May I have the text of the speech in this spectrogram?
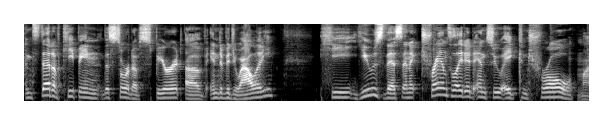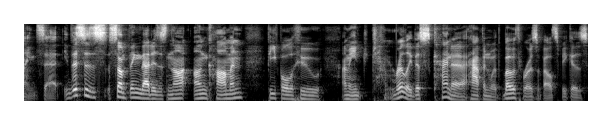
instead of keeping this sort of spirit of individuality, he used this and it translated into a control mindset. This is something that is not uncommon. People who, I mean, really, this kind of happened with both Roosevelts because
